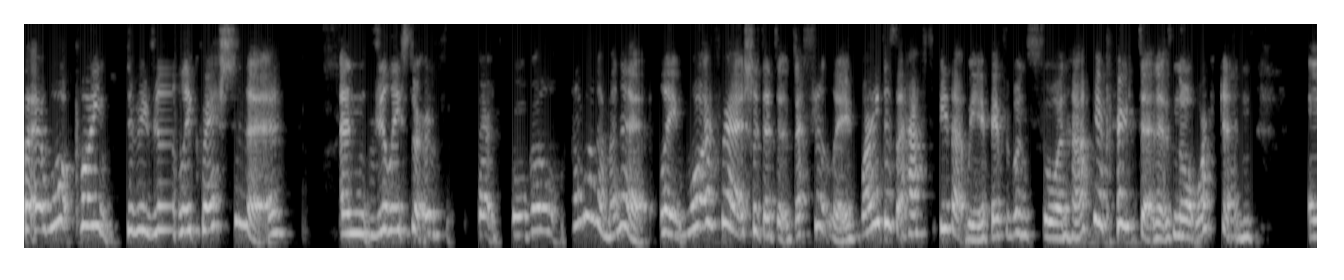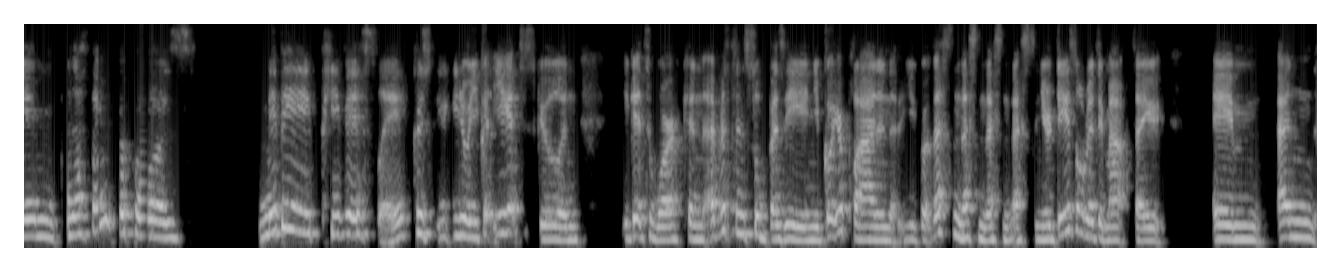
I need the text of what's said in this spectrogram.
but at what point do we really question it and really sort of start to go, well, hang on a minute. Like, what if we actually did it differently? Why does it have to be that way if everyone's so unhappy about it and it's not working? Um, and I think because maybe previously, because you know, you get you get to school and you get to work and everything's so busy and you've got your plan and you've got this and this and this and this and your day's already mapped out. Um, and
